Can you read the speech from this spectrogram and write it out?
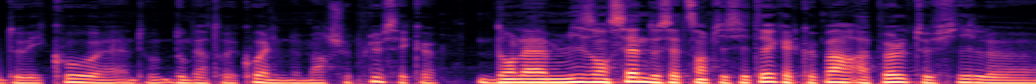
de Eco, euh, d'Umberto Eco, elle ne marche plus. C'est que dans la mise en scène de cette simplicité, quelque part, Apple te file. euh,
